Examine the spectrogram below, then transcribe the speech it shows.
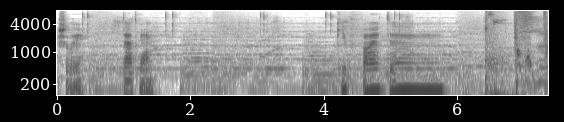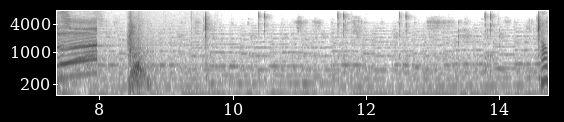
Actually, that one. Keep fighting. How?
